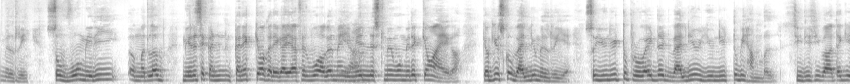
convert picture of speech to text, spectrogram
मिल रही सो so, वो मेरी मतलब मेरे से कनेक्ट क्यों करेगा? या फिर वो अगर मैं. ईमेल लिस्ट में वो मेरे क्यों आएगा? क्योंकि उसको वैल्यू मिल रही है। So you need to provide that value you need to be humble सीधी सी बात है कि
